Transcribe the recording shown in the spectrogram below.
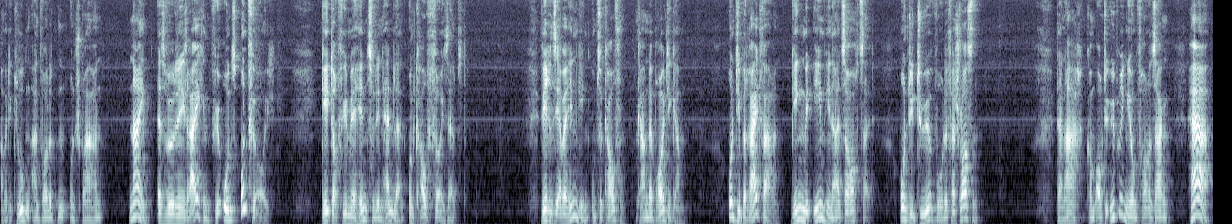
Aber die Klugen antworteten und sprachen, Nein, es würde nicht reichen, für uns und für euch. Geht doch vielmehr hin zu den Händlern und kauft für euch selbst. Während sie aber hingingen, um zu kaufen, kam der Bräutigam. Und die bereit waren, gingen mit ihm hinein zur Hochzeit, und die Tür wurde verschlossen. Danach kommen auch die übrigen Jungfrauen und sagen, Herr,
